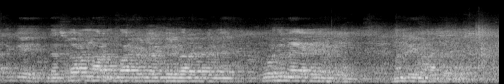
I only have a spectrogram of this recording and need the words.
உங்கள் எதிர்காலத்துக்கு இந்த சிவரநாடு பார்வையாளர்கள் வரவேற்களை உறுதுணையாக இருக்கும். நன்றி வணக்கம்.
